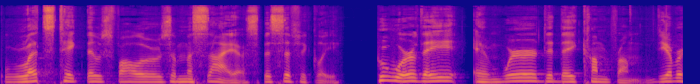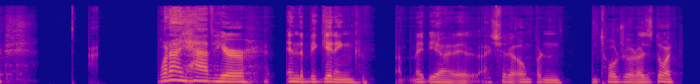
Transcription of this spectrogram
Let's take those followers of Messiah specifically. Who were they and where did they come from? Do you ever. What I have here in the beginning, maybe I, I should have opened and told you what I was doing.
